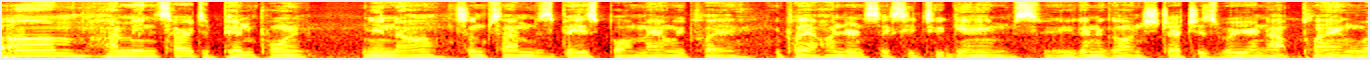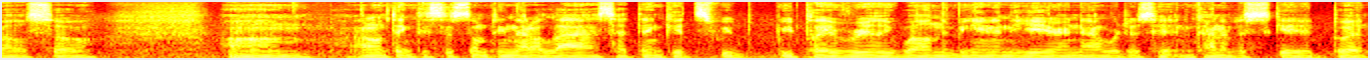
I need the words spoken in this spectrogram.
Um, I mean, it's hard to pinpoint. You know, sometimes it's baseball, man. We play we play 162 games. So you're gonna go in stretches where you're not playing well. So um, I don't think this is something that'll last. I think it's we we play really well in the beginning of the year, and now we're just hitting kind of a skid. But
